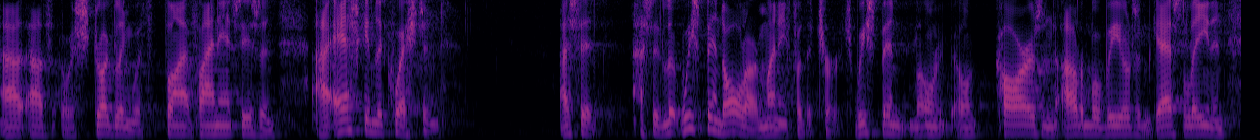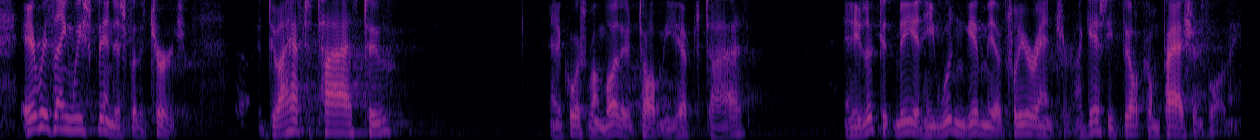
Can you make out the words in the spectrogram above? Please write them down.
I, I was struggling with finances, and I asked him the question. I said, I said, look, we spend all our money for the church. We spend on, on cars and automobiles and gasoline, and everything we spend is for the church. Do I have to tithe too? And of course, my mother had taught me you have to tithe. And he looked at me and he wouldn't give me a clear answer. I guess he felt compassion for me.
